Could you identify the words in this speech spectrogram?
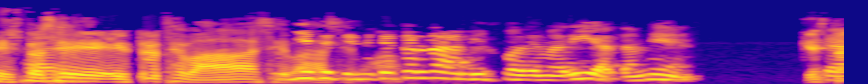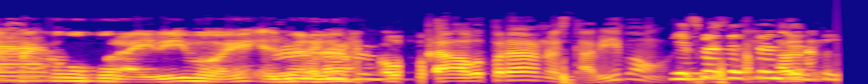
esto, se, esto se va, se va. se, tiene que tardar el hijo de María también. Que está Jacobo por ahí vivo, ¿eh? Es verdad. Jacobo por ahora no está vivo. Y estamos hablando,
